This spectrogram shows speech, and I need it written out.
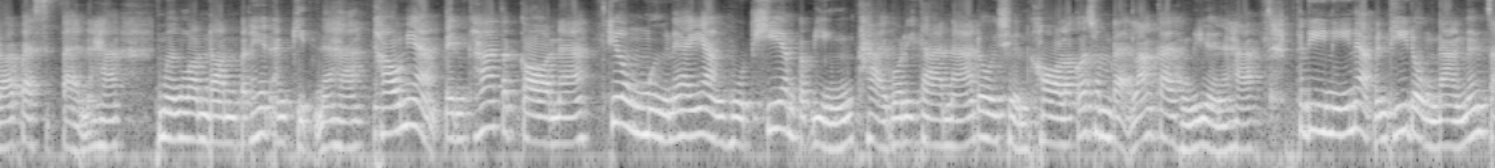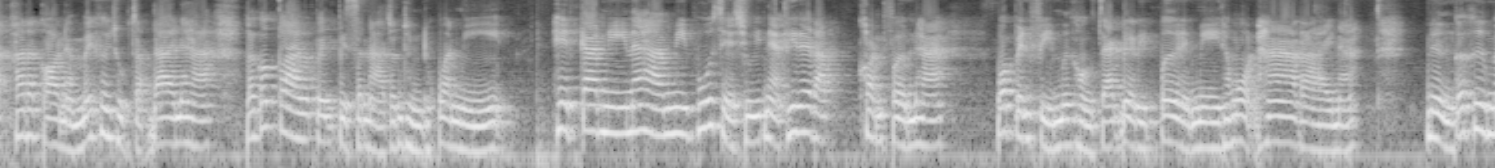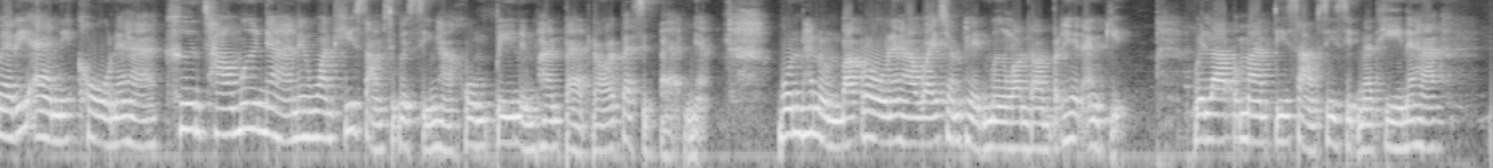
1888 นะคะ เมืองลอนดอนประเทศอังกฤษนะคะ เขาเนี่ยเป็นฆาตกรนะ ที่ลงมือนะคะอย่างโหดเหี้ยมกับหญิงขายบริการนะ โดยเฉือนคอแล้วก็ชำแหละร่างกายของเหยื่อนะคะคดีนี้เนี่ยเป็นที่โด่งดังเนื่องจากฆาตกรเนี่ยไม่เคยถูกจับได้นะคะ แล้วก็กลายมาเป็นปริศนาจนถึงทุกวันนี้ เหตุการณ์นี้นะคะมีผู้เสียชีวิตเนี่ยที่ได้รับคอนเฟิร์มนะคะว่าเป็นฝีมือของแจ็คเดอะริปเปอร์เนี่ยมีทั้งหมด 5 รายนะหนึ่งก็คือแมรี่แอนนิโคลนะคะคืนเช้ามืดนะคะในวันที่ 31 สิงหาคมปี 1888 เนี่ย บนถนนบักโรนะคะไวท์แชมเปญเมืองลอนดอนประเทศอังกฤษ เวลาประมาณตีสามสี่สิบนาทีนะคะ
